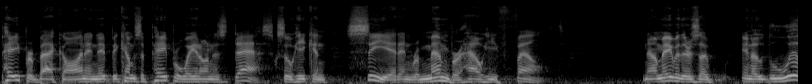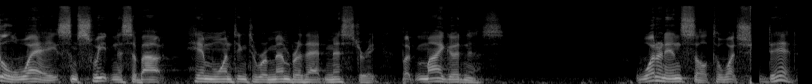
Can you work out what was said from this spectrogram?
paper back on, and it becomes a paperweight on his desk so he can see it and remember how he felt. Now, maybe there's a, in a little way, some sweetness about him wanting to remember that mystery. But my goodness, what an insult to what she did.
